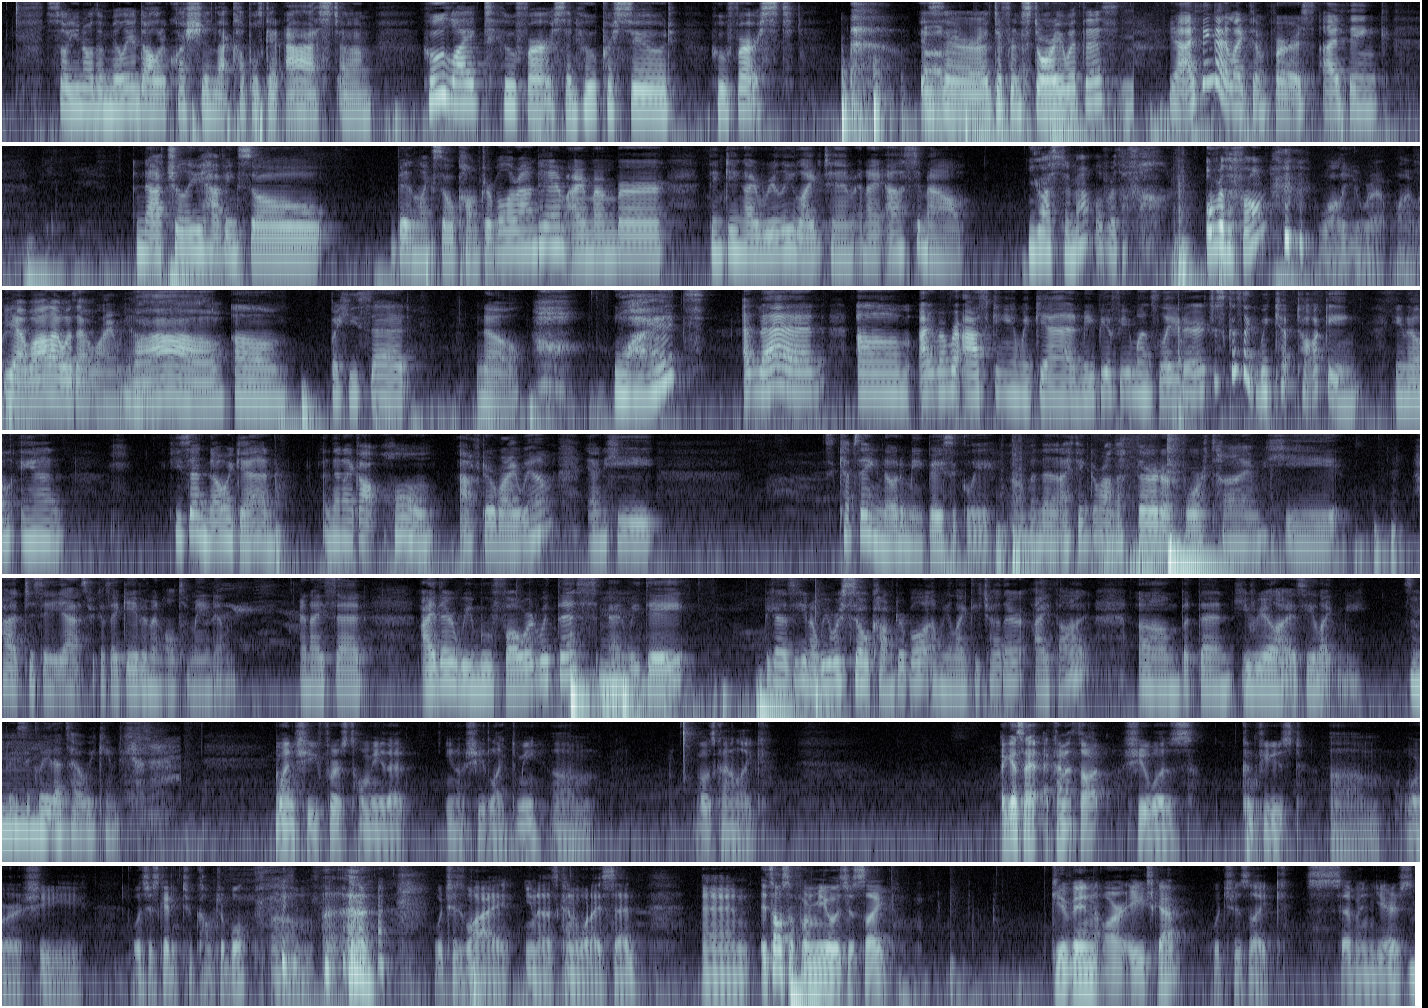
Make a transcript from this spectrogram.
So, you know, the million dollar question that couples get asked um, who liked who first and who pursued who first? Is there a different story with this? Yeah, I think I liked him first. I think naturally having so been like so comfortable around him, I remember thinking I really liked him and I asked him out You asked him out over the phone. over the phone? While you were at YWAM. yeah, while I was at YWAM. wow. Um, but he said no. What? And then um, I remember asking him again, maybe a few months later, just because like we kept talking, you know, and he said no again. And then I got home after YWAM, and he kept saying no to me basically. Um, and then I think around the third or fourth time, he had to say yes because I gave him an ultimatum, and I said, either we move forward with this and we date because you know we were so comfortable and we liked each other i thought. Um, but then he realized he liked me. So basically that's how we came together. When she first told me that, you know, she liked me, um, I was kind of like, I guess I, I kind of thought she was confused um, or she was just getting too comfortable, um, which is why, you know, that's kind of what I said. And it's also for me, it was just like, given our age gap, which is like seven years.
